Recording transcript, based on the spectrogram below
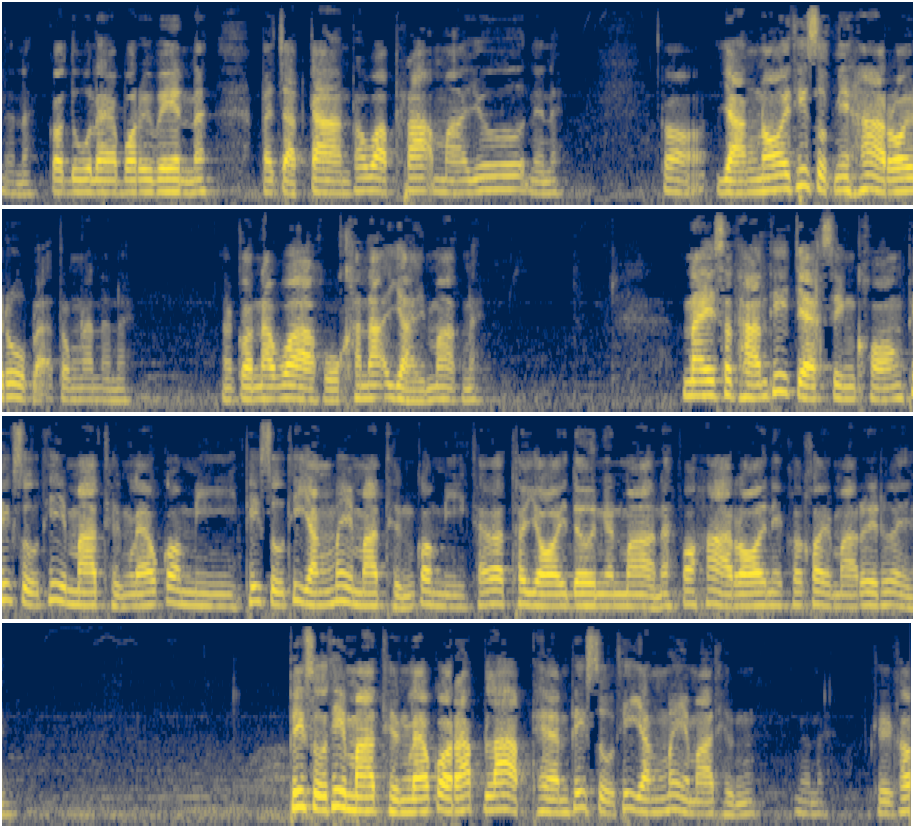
เนี่ยนะก็ดูแลบริเวณนะไปจัดการเพราะว่าพระมาเยอะเนี่ยนะก็อย่างน้อยที่สุดนี่ห้าร้อยรูปแหละตรงนั้นนะนะแล้วก็นับว่าโหคณะใหญ่มากนะในสถานที่แจกสิ่งของภิกษุที่มาถึงแล้วก็มีภิกษุที่ยังไม่มาถึงก็มีแค่ว่าทยอยเดินกันมานะเพราะห้าร้อยนี่ค่อยๆ มาเรื่อยๆ ภิกษุที่มาถึงแล้วก็รับลาบแทนภิกษุที่ยังไม่มาถึงนั่นนะคือเขา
